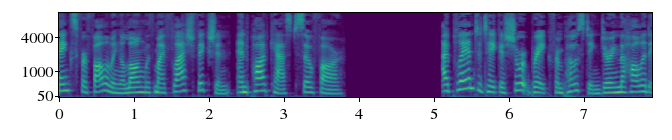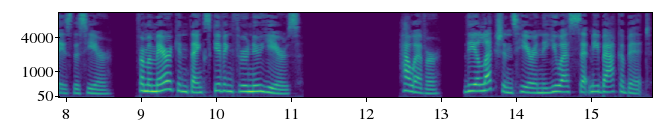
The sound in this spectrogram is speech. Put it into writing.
Thanks for following along with my flash fiction and podcast so far. I plan to take a short break from posting during the holidays this year, from American Thanksgiving through New Year's. However, the elections here in the US set me back a bit,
